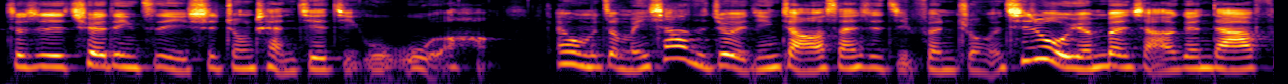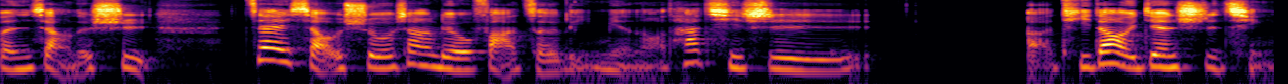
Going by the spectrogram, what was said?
就是确定自己是中产阶级无误了哈。哎，我们怎么一下子就已经讲到三十几分钟了？其实我原本想要跟大家分享的是。在小说《上流法则》里面哦，他其实呃提到一件事情，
